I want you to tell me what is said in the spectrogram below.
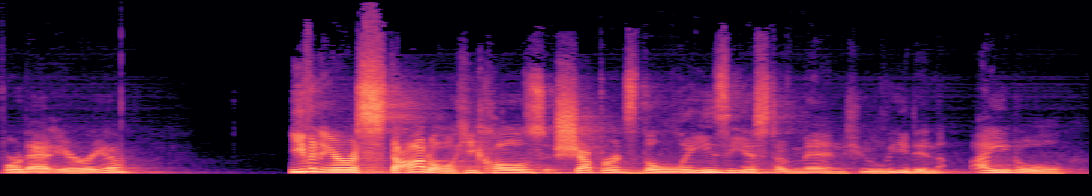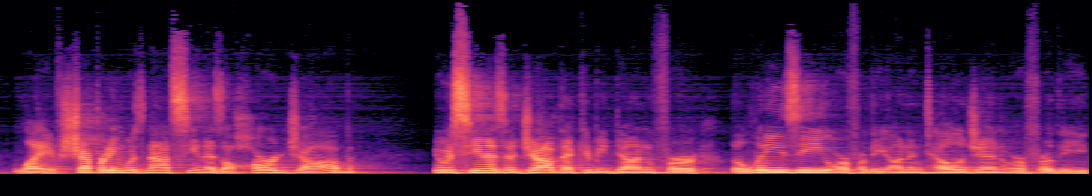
for that area. Even Aristotle, he calls shepherds the laziest of men who lead an idle life. Shepherding was not seen as a hard job, it was seen as a job that could be done for the lazy or for the unintelligent or for the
